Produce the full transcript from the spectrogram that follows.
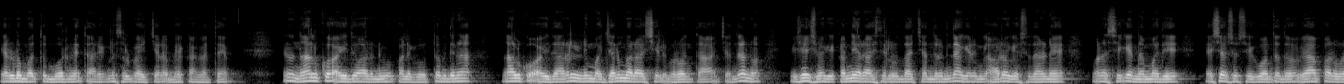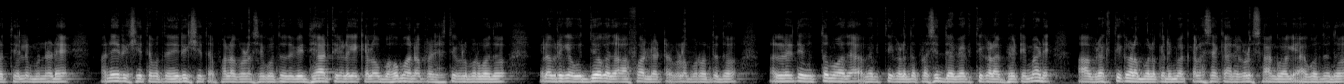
ಎರಡು ಮತ್ತು ಮೂರನೇ ತಾರೀಕಿನ ಸ್ವಲ್ಪ ಎಚ್ಚರ ಬೇಕಾಗುತ್ತೆ. ಇನ್ನು ನಾಲ್ಕು ಐದು ಆರು ನಿಮ್ಮ ಪಾಲಿಗೆ ಉತ್ತಮ ದಿನ. ನಾಲ್ಕು ಐದು ಆರಲ್ಲಿ ನಿಮ್ಮ ಜನ್ಮ ರಾಶಿಯಲ್ಲಿ ಬರುವಂತಹ ಚಂದ್ರನು ವಿಶೇಷವಾಗಿ ಕನ್ಯಾ ರಾಶಿಯಲ್ಲಿರುವಂಥ ಚಂದ್ರನಿಂದಾಗಿ ನಿಮಗೆ ಆರೋಗ್ಯ ಸುಧಾರಣೆ, ಮನಸ್ಸಿಗೆ ನೆಮ್ಮದಿ, ಯಶಸ್ಸು ಸಿಗುವಂಥದ್ದು. ವ್ಯಾಪಾರ ವೃತ್ತಿಯಲ್ಲಿ ಮುನ್ನಡೆ, ಅನಿರೀಕ್ಷಿತ ಮತ್ತು ನಿರೀಕ್ಷಿತ ಫಲಗಳು ಸಿಗುವಂಥದ್ದು. ವಿದ್ಯಾರ್ಥಿಗಳಿಗೆ ಕೆಲವು ಬಹುಮಾನ ಪ್ರಶಸ್ತಿಗಳು ಬರ್ಬೋದು. ಕೆಲವರಿಗೆ ಉದ್ಯೋಗದ ಆಫರ್ ಲೆಟರ್ಗಳು ಬರುವಂಥದ್ದು. ಅದೇ ರೀತಿ ಉತ್ತಮವಾದ ವ್ಯಕ್ತಿಗಳನ್ನು ಪ್ರಸಿದ್ಧ ವ್ಯಕ್ತಿಗಳ ಭೇಟಿ ಮಾಡಿ ಆ ವ್ಯಕ್ತಿಗಳ ಮೂಲಕ ನಿಮ್ಮ ಕೆಲಸ ಕಾರ್ಯಗಳು ಸಾಂಗವಾಗಿ ಆಗುವಂಥದ್ದು.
